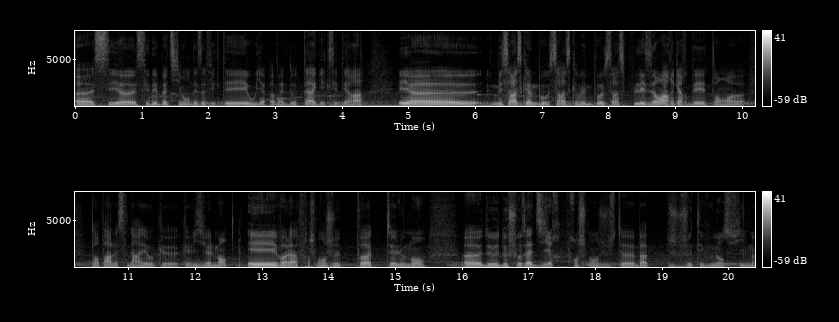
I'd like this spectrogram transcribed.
euh, c'est des bâtiments désaffectés où il y a pas mal de tags, etc. Et mais ça reste quand même beau, ça reste quand même beau, ça reste plaisant à regarder tant, par le scénario que, visuellement. Et voilà, franchement, je pas tellement de, de choses à dire. Franchement, juste bah, jetez-vous dans ce film.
